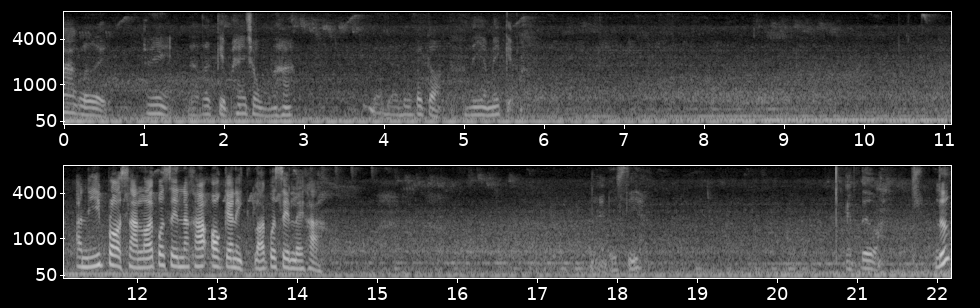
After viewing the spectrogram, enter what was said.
มากเลย นี่เดี๋ยวจะเก็บให้ชมนะคะ เดี๋ยวเดี๋ยวดูไปก่อนอันนี่ยังไม่เก็บอันนี้ปลอดสารร้อยเปอร์เซ็นต์นะคะ ออร์แกนิกร้อยเปอร์เซ็นต์เลยค่ะ ไหนดูสิเก็บเดือลึก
